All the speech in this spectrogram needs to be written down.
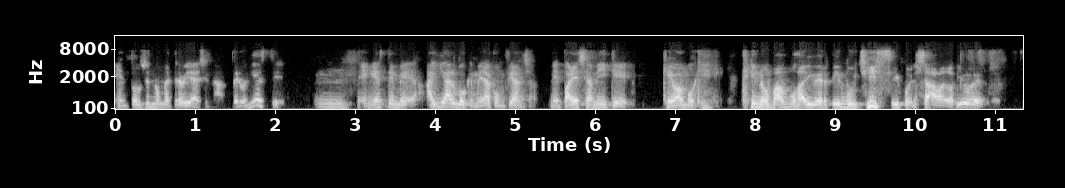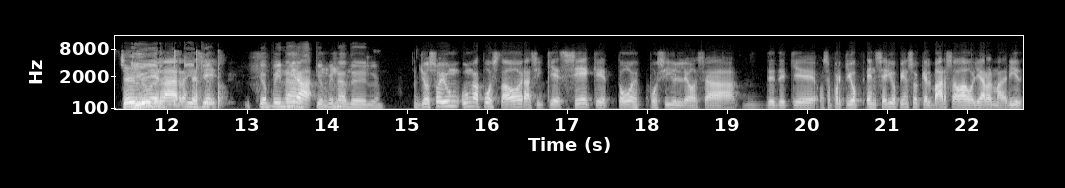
entonces no me atreví a decir nada. Pero en este, mm, en este me, hay algo que me da confianza. Me parece a mí que, que vamos, que, que nos vamos a divertir muchísimo el sábado, Hubert. ¿qué, ¿qué, opinas, ¿qué opinas de yo soy un, un, apostador, así que sé que todo es posible, o sea, desde que, o sea, porque yo en serio pienso que el Barça va a golear al Madrid,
